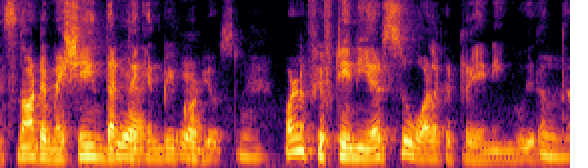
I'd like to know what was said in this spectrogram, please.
It's not a machine that they can be produced వాళ్ళు ఫిఫ్టీన్ ఇయర్స్ వాళ్ళకి ట్రైనింగ్ ఇదంతా.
